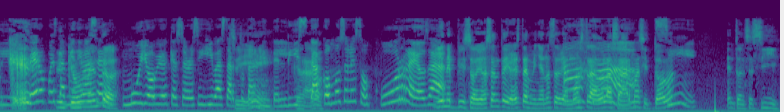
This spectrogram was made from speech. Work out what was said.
Sí, ¿qué? pero pues ¿En también iba a ser momento? muy obvio que Cersei iba a estar Sí, totalmente lista. claro. ¿Cómo se les ocurre? O sea, Y en episodios anteriores también ya nos habían ajá, mostrado las armas y todo. Sí, Entonces sí,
